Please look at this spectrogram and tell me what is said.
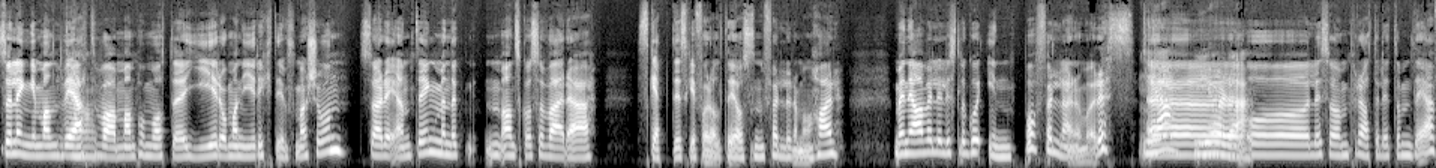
så lenge man vet Ja. hva man på en måte gir, og man gir riktig informasjon, så er det én ting. Men det, man skal også være skeptisk i forhold til åssen følgere man har. Men jeg har veldig lyst til å gå inn på følgerne våre. Ja, eh, gjør det. Og liksom prate litt om det.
